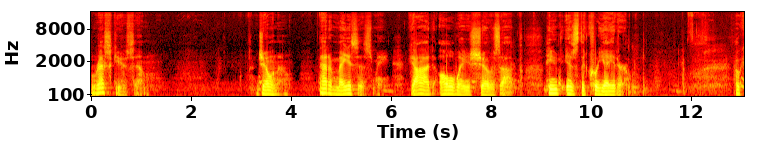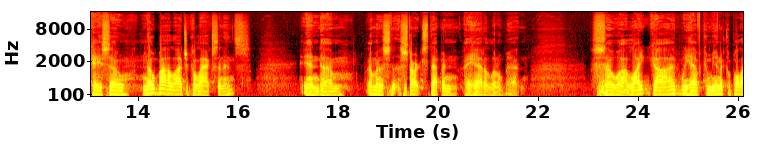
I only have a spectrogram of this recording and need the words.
rescues him. Jonah. That amazes me. God always shows up. He is the creator. Okay, so no biological accidents. And um, I'm going to st- start stepping ahead a little bit. So, uh, like God, we have communicable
